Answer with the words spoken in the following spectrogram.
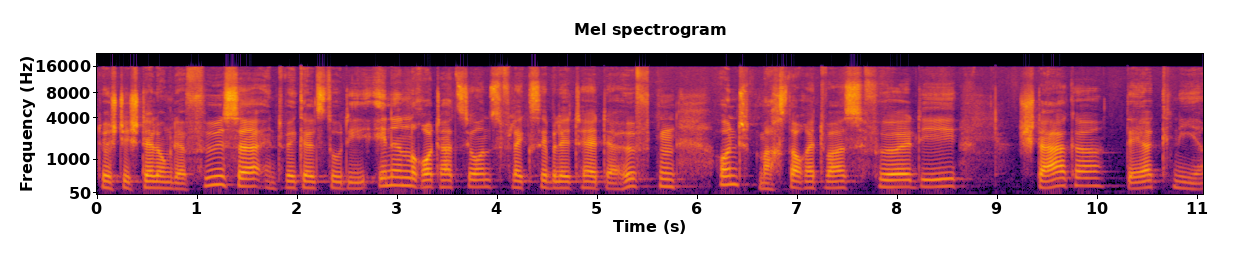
Durch die Stellung der Füße entwickelst du die Innenrotationsflexibilität der Hüften und machst auch etwas für die Stärke der Knie.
